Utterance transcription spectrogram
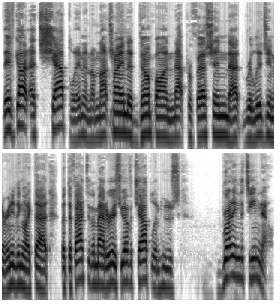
They've got a chaplain, and I'm not trying to dump on that profession, that religion, or anything like that. But the fact of the matter is, you have a chaplain who's running the team now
